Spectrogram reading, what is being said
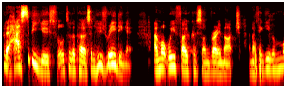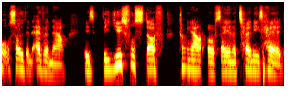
but it has to be useful to the person who's reading it. And what we focus on very much, and I think even more so than ever now, is the useful stuff coming out of, say, an attorney's head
